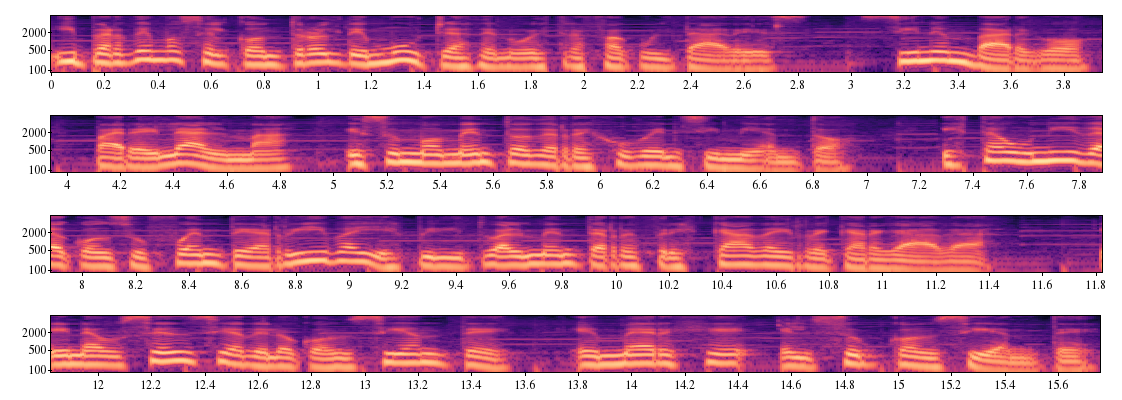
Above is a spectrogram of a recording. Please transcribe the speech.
y perdemos el control de muchas de nuestras facultades. Sin embargo, para el alma es un momento de rejuvenecimiento. Está unida con su fuente arriba y espiritualmente refrescada y recargada. En ausencia de lo consciente, emerge el subconsciente.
